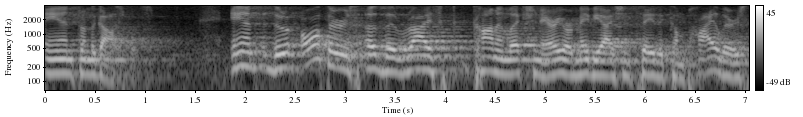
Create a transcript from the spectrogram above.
and from the Gospels. And the authors of the Revised Common Lectionary, or maybe I should say the compilers,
